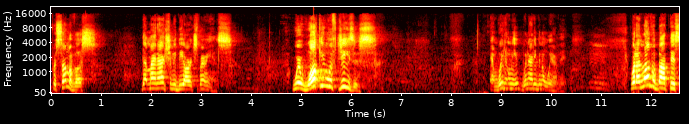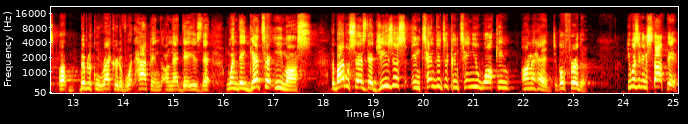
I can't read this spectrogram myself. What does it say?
for some of us, that might actually be our experience. We're walking with Jesus, and we don't even, we're not even aware of it. What I love about this uh, biblical record of what happened on that day is that when they get to Emmaus, the Bible says that Jesus intended to continue walking on ahead, to go further. He wasn't going to stop there.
